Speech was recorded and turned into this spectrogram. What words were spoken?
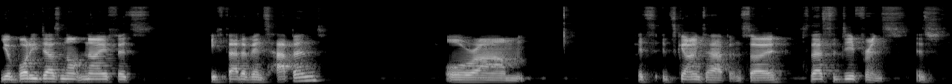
Your body does not know if it's if that event's happened or um, it's it's going to happen. So so that's the difference. It's,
